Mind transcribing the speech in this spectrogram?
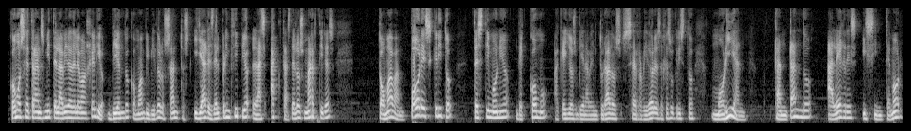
¿Cómo se transmite la vida del Evangelio? Viendo cómo han vivido los santos. Y ya desde el principio las actas de los mártires tomaban por escrito testimonio de cómo aquellos bienaventurados servidores de Jesucristo morían cantando alegres y sin temor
